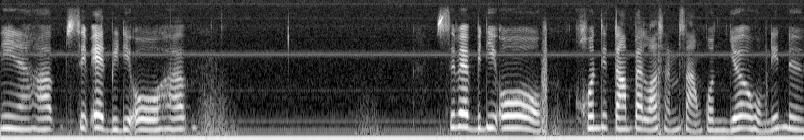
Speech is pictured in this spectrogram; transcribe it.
นี่นะครับ 11วิดีโอครับ11วิดีโอ คนติดตาม833คนเยอะกว่าผมนิดนึง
